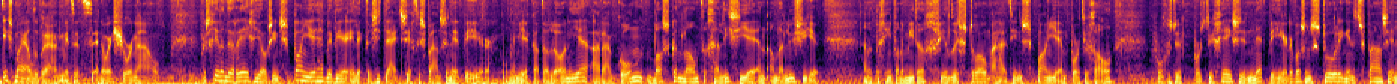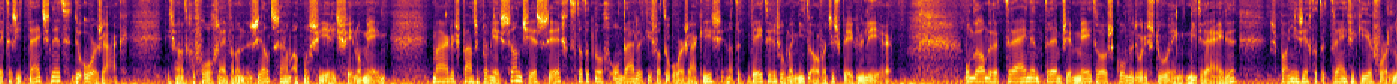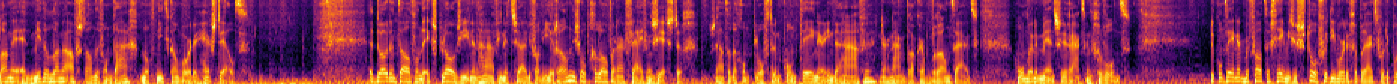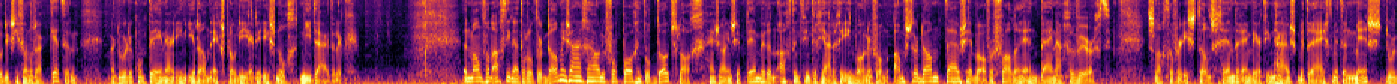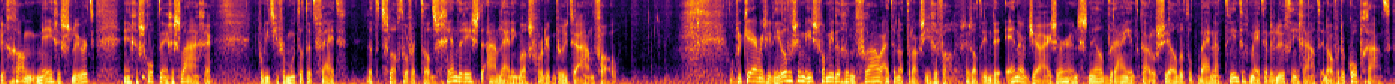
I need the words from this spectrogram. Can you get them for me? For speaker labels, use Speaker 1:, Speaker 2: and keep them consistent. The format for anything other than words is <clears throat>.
Speaker 1: Ismaël de Bruin met het NOS Journaal. Verschillende regio's in Spanje hebben weer elektriciteit, zegt de Spaanse netbeheerder. Onder meer Catalonië, Aragon, Baskenland, Galicië en Andalusië. Aan het begin van de middag viel de stroom uit in Spanje en Portugal. Volgens de Portugese netbeheerder was een storing in het Spaanse elektriciteitsnet de oorzaak. Die zou het gevolg zijn van een zeldzaam atmosferisch fenomeen. Maar de Spaanse premier Sanchez zegt dat het nog onduidelijk is wat de oorzaak is... en dat het beter is om er niet over te speculeren. Onder andere treinen, trams en metro's konden door de storing niet rijden. Spanje zegt dat het treinverkeer voor lange en middellange afstanden vandaag nog niet kan worden hersteld. Het dodental van de explosie in een haven in het zuiden van Iran is opgelopen naar 65. Zaterdag ontplofte een container in de haven. Daarna brak er brand uit. Honderden mensen raakten gewond. De container bevatte chemische stoffen die worden gebruikt voor de productie van raketten. Waardoor de container in Iran explodeerde is nog niet duidelijk. Een man van 18 uit Rotterdam is aangehouden voor poging tot doodslag. Hij zou in september een 28-jarige inwoner van Amsterdam thuis hebben overvallen en bijna gewurgd. Het slachtoffer is transgender en werd in huis bedreigd met een mes... door de gang meegesleurd en geschopt en geslagen. De politie vermoedt dat het feit dat het slachtoffer transgender is... de aanleiding was voor de brute aanval. Op de kermis in Hilversum is vanmiddag een vrouw uit een attractie gevallen. Ze zat in de Energizer, een snel draaiend carousel dat tot bijna 20 meter de lucht ingaat en over de kop gaat.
